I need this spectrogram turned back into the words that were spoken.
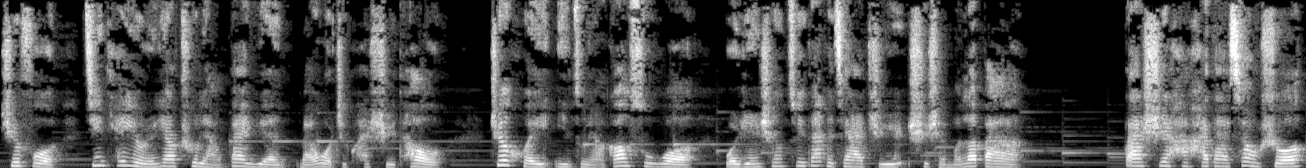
师傅，今天有人要出两百元买我这块石头，这回你总要告诉我，我人生最大的价值是什么了吧？大师哈哈大笑说：“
